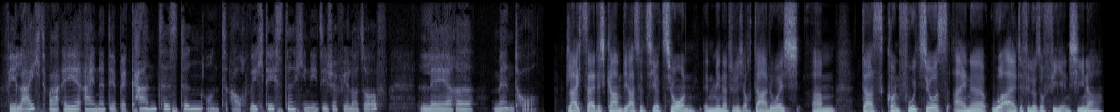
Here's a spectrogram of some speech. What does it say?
Vielleicht war er einer der bekanntesten und auch wichtigsten chinesischen Philosophen, Lehrer, Mentor. Gleichzeitig kam die Assoziation in mir natürlich auch dadurch, ähm, dass Konfuzius eine uralte Philosophie in China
